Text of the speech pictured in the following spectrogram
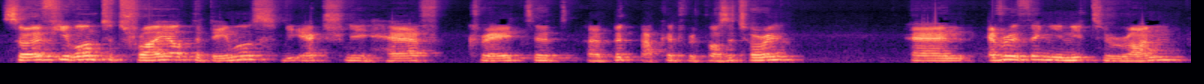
So if you want to try out the demos, we actually have created a Bitbucket repository. And everything you need to run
